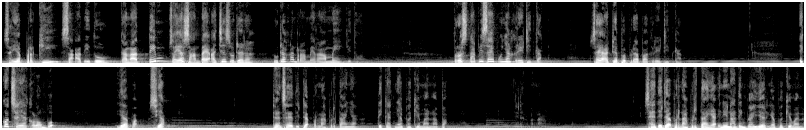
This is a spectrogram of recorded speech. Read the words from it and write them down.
Saya pergi saat itu karena tim saya santai aja saudara. Udah kan rame-rame gitu. Terus tapi saya punya kredit card. Saya ada beberapa kredit card. Ikut saya ke Lombok. Ya Pak, siap. Dan saya tidak pernah bertanya, tiketnya bagaimana Pak? Saya tidak pernah bertanya, ini nanti bayarnya bagaimana?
